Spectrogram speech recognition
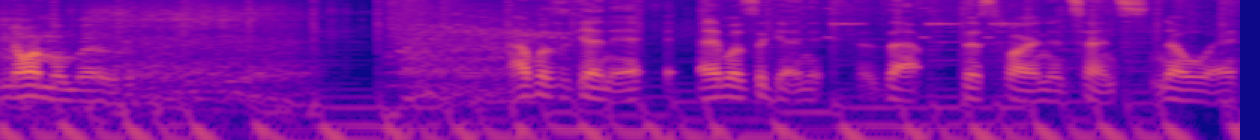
normal mode, I wasn't getting it. I wasn't getting it that this far in intense. No way.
